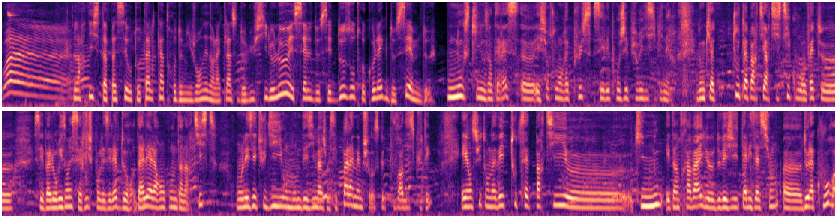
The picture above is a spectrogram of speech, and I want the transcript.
Ouais L'artiste a passé au total quatre demi-journées dans la classe de Lucie Leleu et celle de ses deux autres collègues de CM2. Nous, ce qui nous intéresse, euh, et surtout en REP+, c'est les projets pluridisciplinaires. Donc il y a toute la partie artistique où en fait euh, c'est valorisant et c'est riche pour les élèves d'aller à la rencontre d'un artiste. On les étudie, on monte des images, mais c'est pas la même chose que de pouvoir discuter. Et ensuite on avait toute cette partie euh, qui nous est un travail de végétalisation de la cour.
